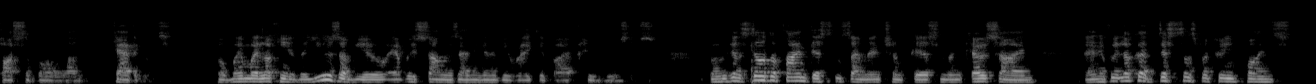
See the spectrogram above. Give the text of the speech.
possible um, categories. But when we're looking at the user view, every song is only going to be rated by a few users. But we can still define distance. I mentioned Pearson and cosine. And if we look at distance between points,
